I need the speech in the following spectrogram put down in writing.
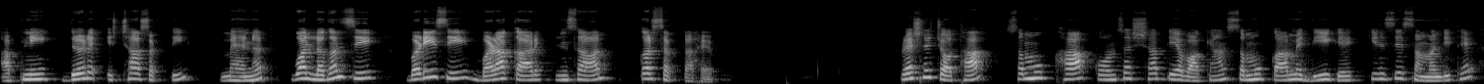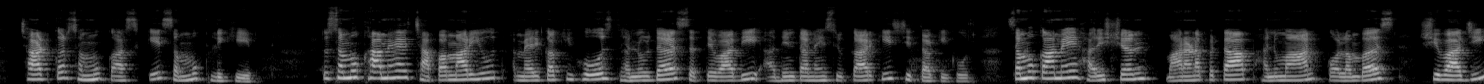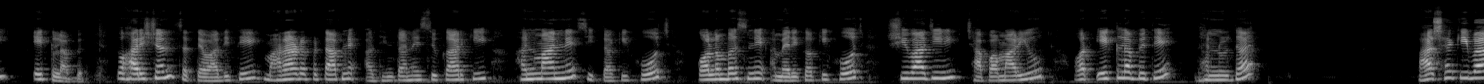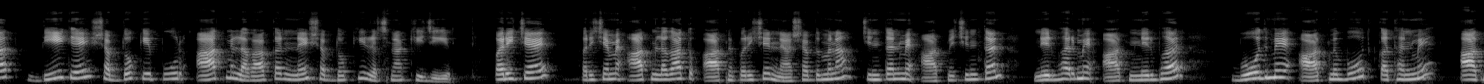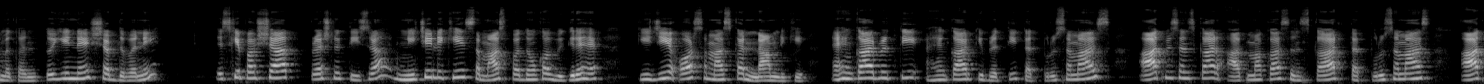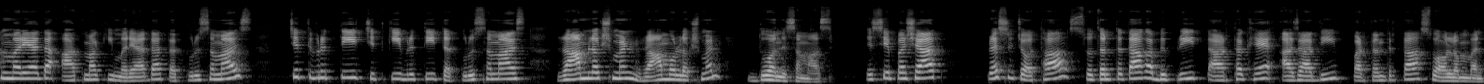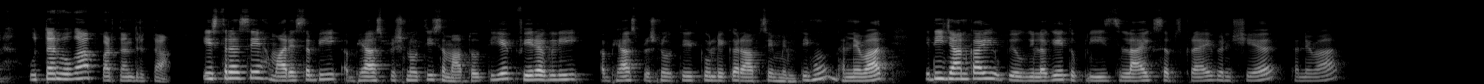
अपनी दृढ़ इच्छा शक्ति मेहनत व लगन से बड़े से बड़ा कार्य इंसान कर सकता है। प्रश्न चौथा समूह खा कौन सा शब्द या वाक्यांश समूह का में दिए गए किन से संबंधित है? छाटकर समूह का के सम्मुख लिखिए। तो समूह खा में है छापामार युद्ध अमेरिका की खोज, धनुर्धर, सत्यवादी, अधीनता नहीं स्वीकार की, सीता की खोज। समूह का में हरिश्चंद्र, महाराणा प्रताप, हनुमान, कोलंबस शिवाजी एकलव्य। तो हरिश्चंद्र सत्यवादी थे, महाराणा प्रताप ने अधीनता नहीं स्वीकार की, हनुमान ने सीता की खोज, कोलंबस ने अमेरिका की खोज, शिवाजी ने छापामार युद्ध और एकलव्य थे धनुर्धर। भाषा की बात, दिए गए शब्दों के पूर्व आत्म लगाकर नए शब्दों की रचना कीजिए। परिचय परिचय में आत्म लगा तो आत्म परिचय नया शब्द बना, चिंतन में आत्मचिंतन, निर्भर में आत्मनिर्भर बोध में, आत्मबोध, कथन में, आत्मकन। तो ये नए शब्द बने। इसके पश्चात प्रश्न तीसरा, नीचे लिखिए समास पदों का विग्रह कीजिए और समास का नाम लिखिए। अहंकार वृत्ति, अहंकार की वृत्ति, तत्पुरुष समास। आत्म संस्कार आत्मा का संस्कार, तत्पुरुष समास। आत्म मर्यादा आत्मा की मर्यादा, तत्पुरुष समास। चित्त वृत्ति चित्त की वृत्ति, तत्पुरुष समास। राम लक्ष्मण, राम और लक्ष्मण, द्वंद्व समास। इसके पश्चात प्रश्न चौथा, स्वतंत्रता का विपरीत तार्थक है आज़ादी, परतंत्रता, स्वावलंबन। उत्तर होगा परतंत्रता। इस तरह से हमारे सभी अभ्यास प्रश्नोत्तरी समाप्त होती है। फिर अगली अभ्यास प्रश्नोत्तरी को लेकर आपसे मिलती हूँ। धन्यवाद। यदि जानकारी उपयोगी लगे तो please like subscribe and share धन्यवाद।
